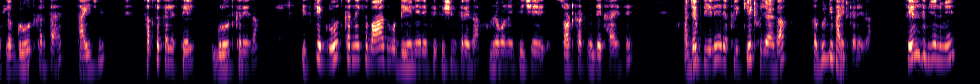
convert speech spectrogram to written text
मतलब ग्रोथ करता है साइज़ में। सबसे पहले सेल ग्रोथ करेगा इसके ग्रोथ करने के बाद वो डीएनए रेप्लिकेशन करेगा। हम लोगों ने पीछे शॉर्टकट में देखा है इसे। और जब डीएनए रेप्लिकेट हो जाएगा तब वो डिवाइड करेगा। सेल डिवीज़न में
